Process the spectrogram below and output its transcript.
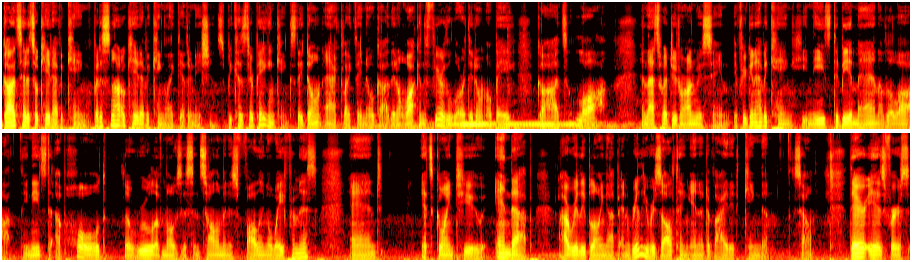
God said it's okay to have a king, but it's not okay to have a king like the other nations because they're pagan kings. They don't act like they know God. They don't walk in the fear of the Lord. They don't obey God's law. And that's what Deuteronomy is saying. If you're going to have a king, he needs to be a man of the law. He needs to uphold the rule of Moses. And Solomon is falling away from this, and it's going to end up uh, really blowing up and really resulting in a divided kingdom. So there is verse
